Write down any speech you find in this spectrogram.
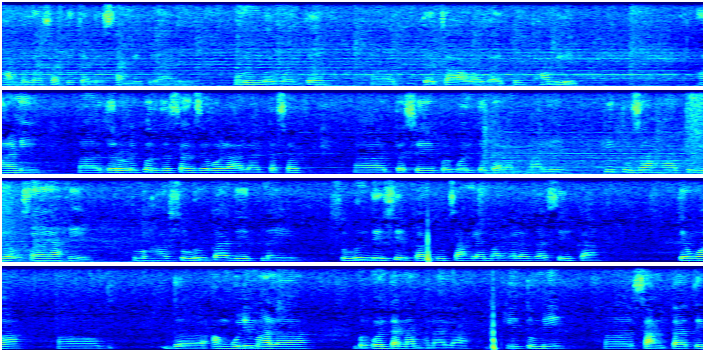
थांबण्यासाठी त्यांनी सांगितले आणि म्हणून भगवंत त्याचा आवाज ऐकून थांबले. आणि दरोडेखोर जसा जवळ आला तसाच तसे भगवंत त्याला म्हणाले की तुझा हा तू व्यवसाय आहे. तू हा सोडून का देत नाही? सोडून देशील का? तू चांगल्या मार्गाला जाशील का? तेव्हा द अंगुलीमाला भगवंतांना म्हणाला की तुम्ही सांगता ते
